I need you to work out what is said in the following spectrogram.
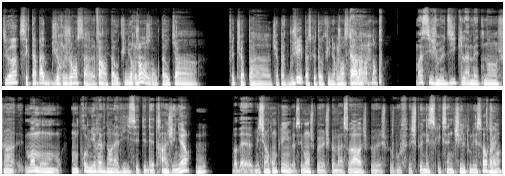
Tu vois? C'est que t'as pas d'urgence à. Enfin, t'as aucune urgence, donc t'as aucun. En fait, tu as pas, tu as pas de bouger parce que t'as aucune urgence là, là, maintenant. Moi, si je me dis que là, maintenant, je suis un... Moi, mon, mon premier rêve dans la vie, c'était d'être ingénieur. Mhm. Bah, bah, mission accomplie. Bah, c'est bon, je peux, je peux m'asseoir, je peux, je peux bouffer, je peux Netflix and chill tous les soirs, tu vois.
